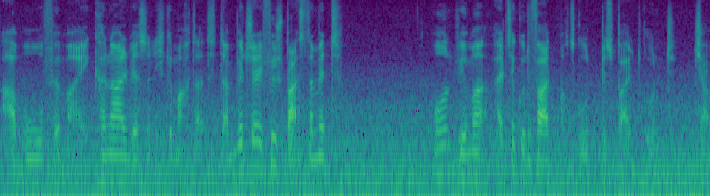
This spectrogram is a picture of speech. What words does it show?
Abo für meinen Kanal, wer es noch nicht gemacht hat. Dann wünsche ich euch viel Spaß damit. Und wie immer, eine gute Fahrt. Macht's gut, bis bald und ciao.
